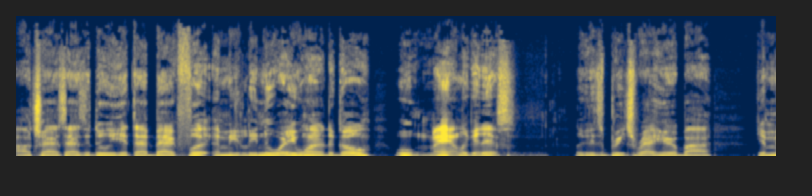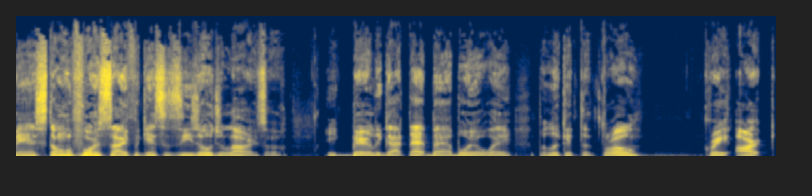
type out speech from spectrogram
All Trask has to do, he hit that back foot, immediately knew where he wanted to go. Ooh, man, look at this. Look at this breach right here by your man Stone Forsythe against Azeez Ojulari. So he barely got that bad boy away. But look at the throw. Great arc.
